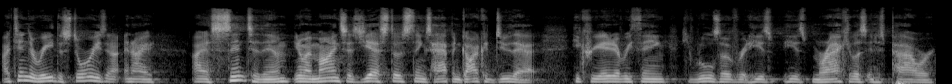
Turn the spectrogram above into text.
I tend to read the stories and I, and I, I assent to them. You know, my mind says, yes, those things happen. God could do that. He created everything, He rules over it, He is, he is miraculous in His power.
